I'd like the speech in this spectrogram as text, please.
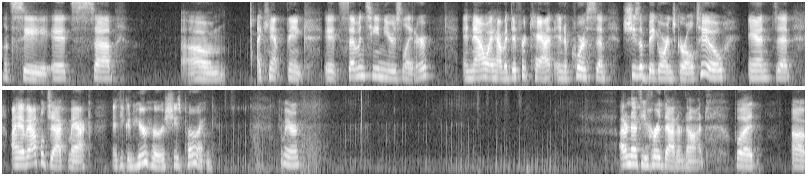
let's see it's uh, um, I can't think. It's 17 years later, and now I have a different cat, and of course, um, she's a big orange girl too, and uh, I have Applejack Mac. If you can hear her, she's purring. Come here. I don't know if you heard that or not, but uh,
